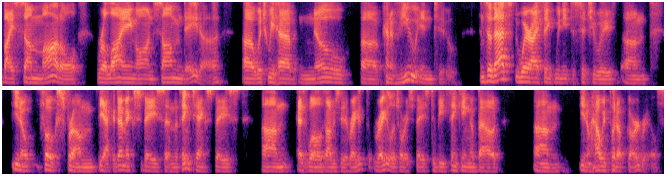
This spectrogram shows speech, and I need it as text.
by some model relying on some data, uh, which we have no uh, kind of view into? And so that's where I think we need to situate, um, you know, folks from the academic space and the think tank space, um, as well as obviously the regu regulatory space to be thinking about um, you know, how we put up guardrails.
